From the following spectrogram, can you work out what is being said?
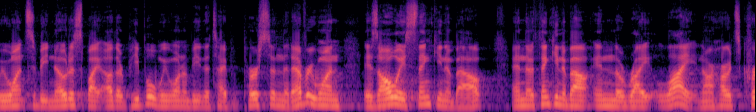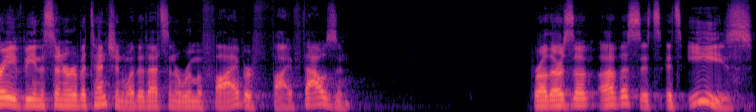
We want to be noticed by other people. We want to be the type of person that everyone is always thinking about, and they're thinking about in the right light. And our hearts crave being the center of attention, whether that's in a room of five or 5,000. For others of, of us, it's, it's ease.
